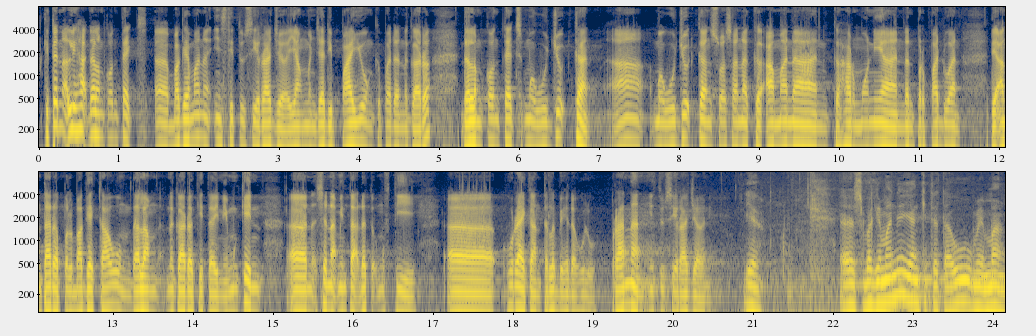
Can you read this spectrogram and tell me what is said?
Kita nak lihat dalam konteks uh, bagaimana institusi raja yang menjadi payung kepada negara dalam konteks mewujudkan uh, mewujudkan suasana keamanan, keharmonian dan perpaduan di antara pelbagai kaum dalam negara kita ini. Mungkin uh, saya nak minta Datuk Mufti uh, huraikan terlebih dahulu peranan institusi raja ini. Ya. Uh, sebagaimana yang kita tahu memang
